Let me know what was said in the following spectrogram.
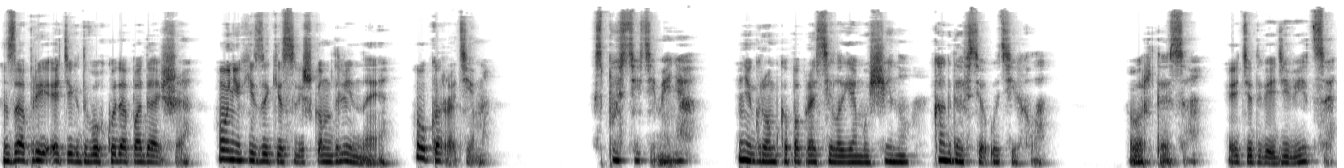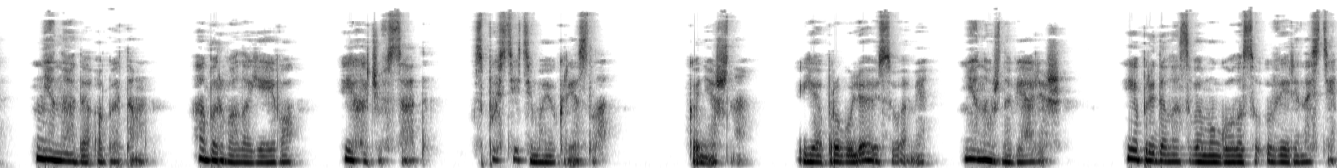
«Запри этих двух куда подальше. У них языки слишком длинные. Укоротим». «Спустите меня», – негромко попросила я мужчину, когда все утихло. «Вортеса, эти две девицы...» «Не надо об этом», – оборвала я его. «Я хочу в сад. Спустите мое кресло». «Конечно. Я прогуляюсь с вами». «Не нужно, Виалиш». Я придала своему голосу уверенности.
